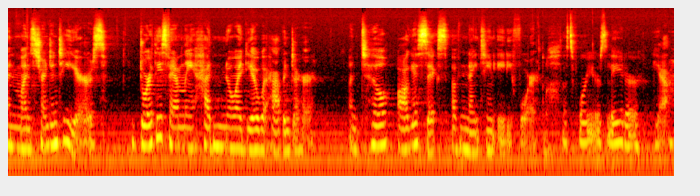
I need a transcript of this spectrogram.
and months turned into years, Dorothy's family had no idea what happened to her until August 6th of 1984. Oh, that's four years later. Yeah.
